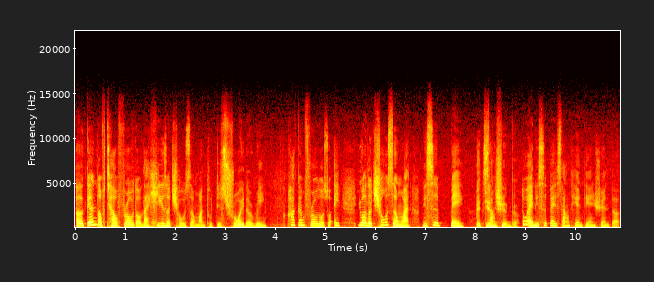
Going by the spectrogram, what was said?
呃，Gandalf tell Frodo that he is a chosen one to destroy the ring。他跟 Frodo 说：“哎，You are the chosen one，你是被被点选的，对，你是被上天点选的。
